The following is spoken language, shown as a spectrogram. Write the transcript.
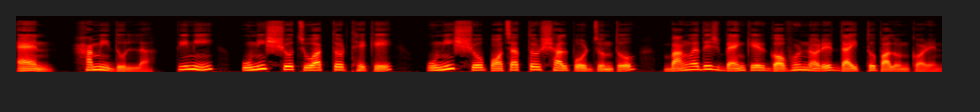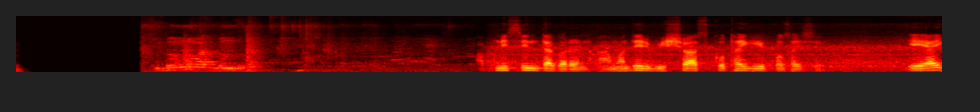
এন হামিদুল্লাহ। তিনি উনিশশো চুয়াত্তর থেকে উনিশশো পঁচাত্তর সাল পর্যন্ত বাংলাদেশ ব্যাংকের গভর্নরের দায়িত্ব পালন করেন। ধন্যবাদ বন্ধু। আপনি চিন্তা করেন আমাদের বিশ্বাস কোথায় গিয়ে পৌঁছাইছে? এআই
